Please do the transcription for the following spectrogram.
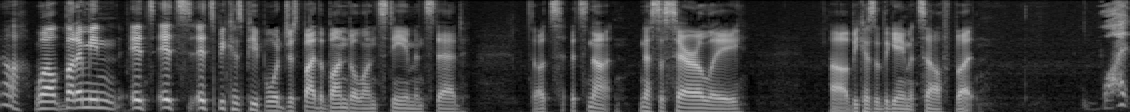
Oh, well, but I mean, it's it's it's because people would just buy the bundle on Steam instead. So it's it's not necessarily uh, because of the game itself, but What?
